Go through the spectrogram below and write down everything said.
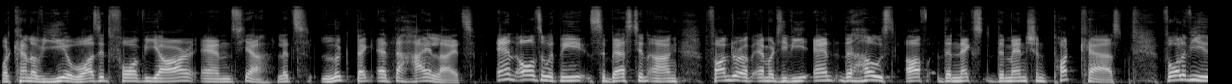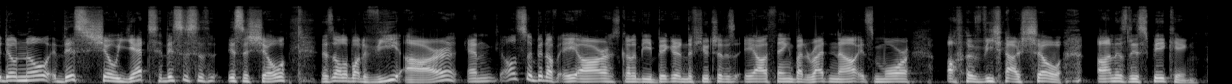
What kind of year was it for VR? And yeah, let's look back at the highlights. And also with me, Sebastian Ang, founder of MRTV and the host of the Next Dimension podcast. For all of you who don't know this show yet, this is a, is a show that's all about VR and also a bit of AR. It's going to be bigger in the future, this AR thing, but right now it's more of a VR show, honestly speaking.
